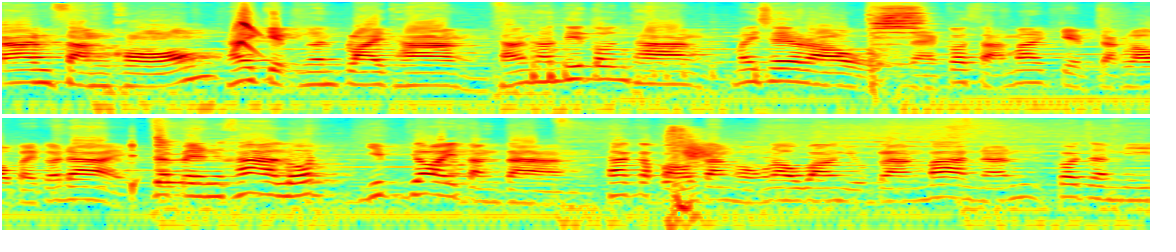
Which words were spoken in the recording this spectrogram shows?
การสั่งของให้เก็บเงินปลายทาง ทั้งทั้งที่ต้นทางไม่ใช่เรา แต่ก็สามารถเก็บจากเราไปก็ได้ จะเป็นค่ารถยิบย่อยต่างๆ ถ้ากระเป๋าตังค์ของเราวางอยู่กลางบ้านนั้น ก็จะมี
